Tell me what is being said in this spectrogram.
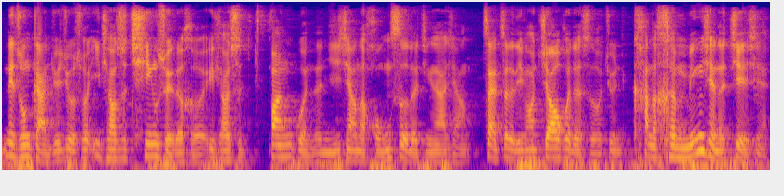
那种感觉，就是说一条是清水的河，一条是翻滚的泥浆的红色的金沙江，在这个地方交汇的时候，就看得很明显的界限。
